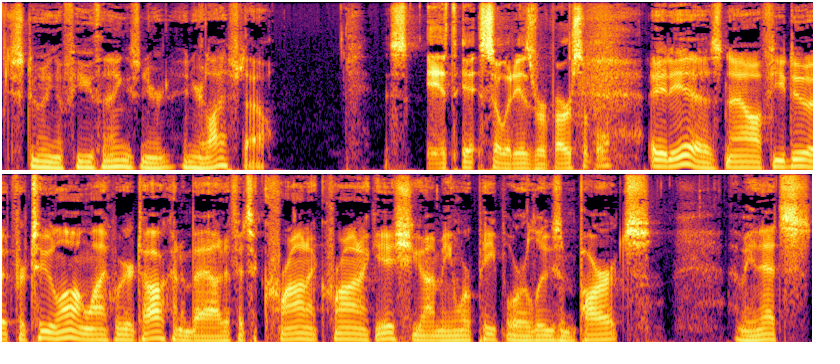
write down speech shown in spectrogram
just doing a few things in your in your lifestyle. It, it, so it is reversible. It is now. If you do it for too long, like we were talking about, if it's a chronic chronic issue, I mean, where people are losing parts, I mean, that's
